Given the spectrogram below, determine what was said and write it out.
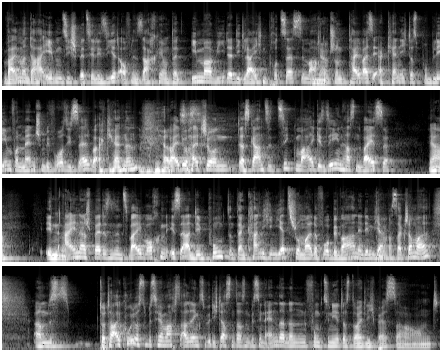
weil man da eben sich spezialisiert auf eine Sache und dann immer wieder die gleichen Prozesse macht ja. und schon teilweise erkenne ich das Problem von Menschen, bevor sie es selber erkennen, ja, weil du halt schon das Ganze zigmal gesehen hast und weißt, ja, in ja. einer, spätestens in zwei Wochen ist er an dem Punkt und dann kann ich ihn jetzt schon mal davor bewahren, indem ich einfach sage, schau mal, ähm, das ist total cool, was du bisher machst, allerdings würde ich das und das ein bisschen ändern, dann funktioniert das deutlich besser und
